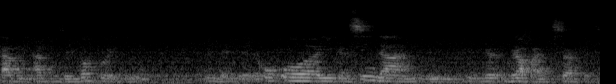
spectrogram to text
carbon atoms evaporating, and then, or, or, you can thin down the, the graphite surface.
